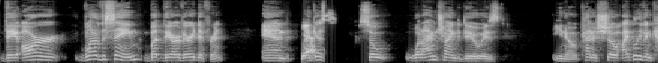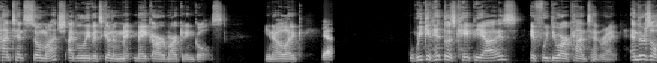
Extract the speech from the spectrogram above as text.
they are one of the same, but they are very different. And yeah. I guess so. What I'm trying to do is you know, kind of show. I believe in content so much. I believe it's going to ma- make our marketing goals. You know, like yeah, we can hit those KPIs if we do our content right. And there's a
